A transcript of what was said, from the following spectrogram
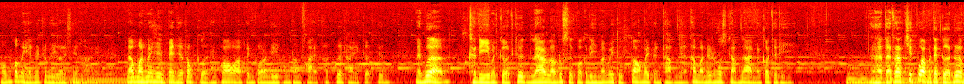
ผมก็ไม่เห็นว่าจะมีอะไรเสียหาย แล้วมันไม่จำเป็นจะต้องเกิดเฉพาะว่าเป็นกรณีของทางฝ่ายพรรคเพื่อไทยเกิดขึ้น ในเมื่อคดีมันเกิดขึ้นแล้วเรารู้สึกว่าคดีมันไม่ถูกต้องไม่เป็นธรรมเนี่ยถ้ามันนิรโทษกรรมได้มันก็จะดีนะแต่ถ้าคิดว่ามันจะเกิดเรื่อง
